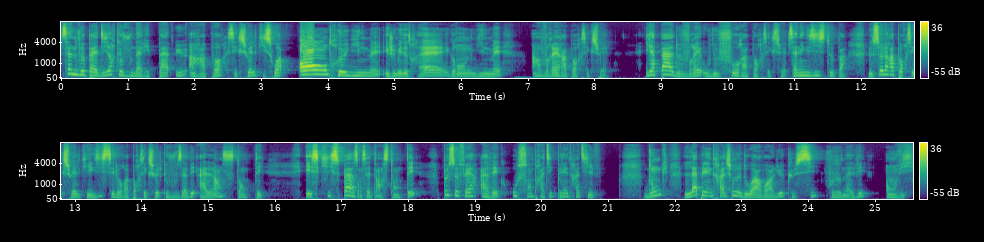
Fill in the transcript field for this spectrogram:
ça ne veut pas dire que vous n'avez pas eu un rapport sexuel qui soit entre guillemets, et je mets de très grandes guillemets, un vrai rapport sexuel. Il n'y a pas de vrai ou de faux rapport sexuel. Ça n'existe pas. Le seul rapport sexuel qui existe, c'est le rapport sexuel que vous avez à l'instant T. Et ce qui se passe dans cet instant T peut se faire avec ou sans pratique pénétrative. Donc, la pénétration ne doit avoir lieu que si vous en avez envie.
